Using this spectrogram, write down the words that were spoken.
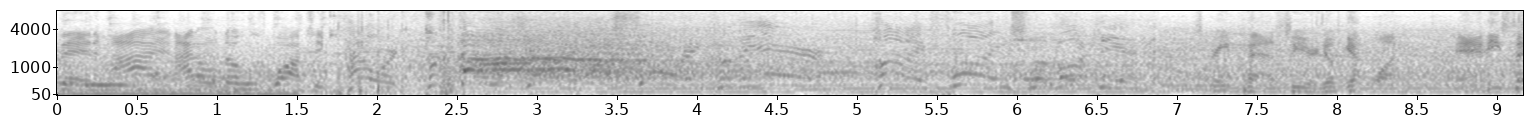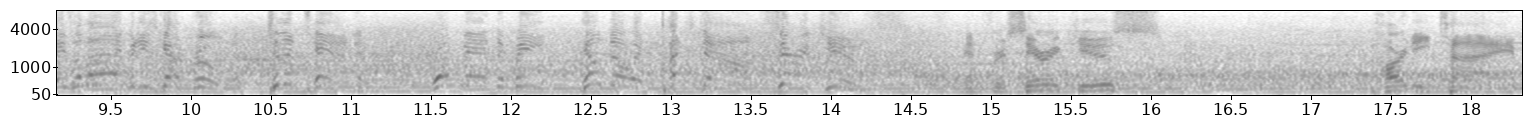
then I, I don't know who's watching. Howard for Kalashak, soaring through the air, high flying Slovakian. Screen pass here. He'll get one. And he stays alive, and he's got room to the 10. One man to beat. He'll do it. Touchdown, Syracuse. And for Syracuse, party time.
